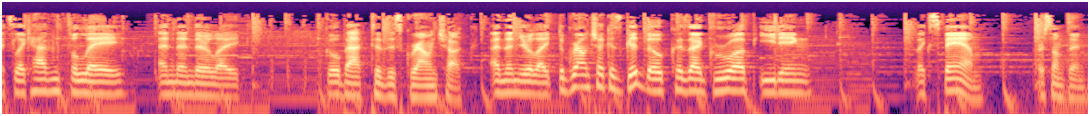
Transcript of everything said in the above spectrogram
It's like having filet, and then they're like, go back to this ground chuck, and then you're like, the ground chuck is good though because I grew up eating like spam or something.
